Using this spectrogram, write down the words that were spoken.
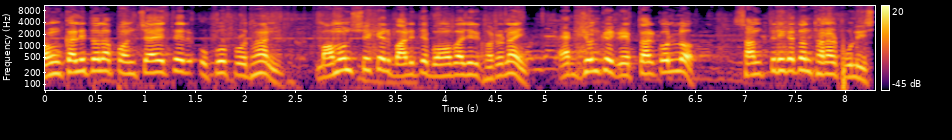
কঙ্কালীতলা পঞ্চায়েতের উপপ্রধান মামুন শেখের বাড়িতে বোমাবাজির ঘটনায় একজনকে গ্রেপ্তার করল শান্তিনিকেতন থানার পুলিশ।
